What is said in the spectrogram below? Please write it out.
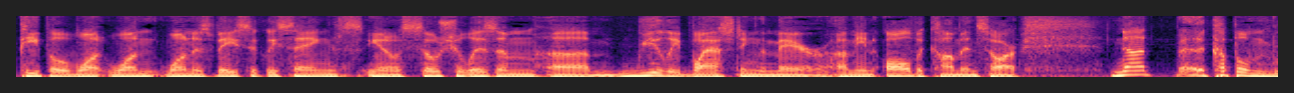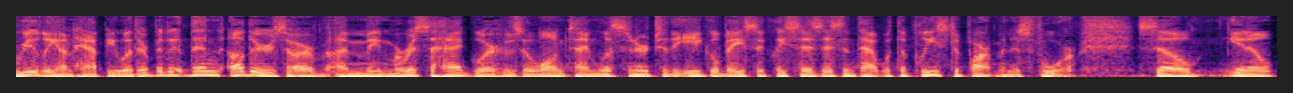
people want one one is basically saying you know socialism um, really blasting the mayor i mean all the comments are not a couple really unhappy with her, but then others are. I mean, Marissa Hagler, who's a longtime listener to the Eagle, basically says, "Isn't that what the police department is for?" So you know,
